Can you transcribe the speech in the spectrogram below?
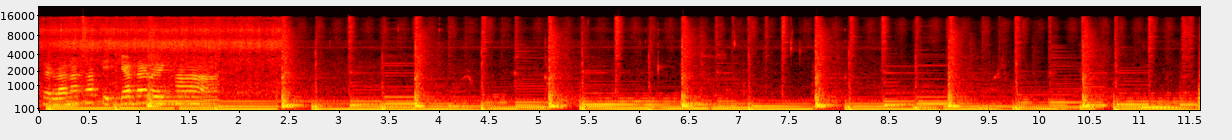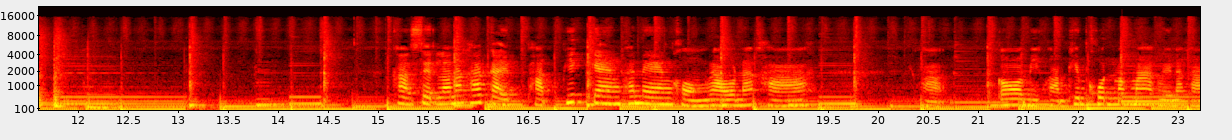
เสร็จแล้วนะคะ ปิดแก๊สได้เลยค่ะ ค่ะเสร็จแล้วนะคะไก่ผัดพริกแกงพะแนงของเรานะคะค่ะก็มีความเข้มข้นมากๆเลยนะคะ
